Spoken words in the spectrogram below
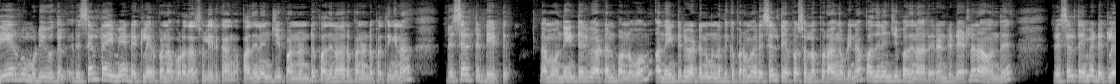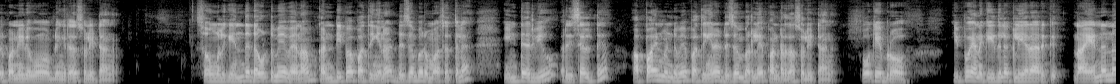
தேர்வு முடிவுகள் ரிசல்ட்டையுமே டிக்ளேர் பண்ண போகிறதா சொல்லியிருக்காங்க. பதினஞ்சு பன்னெண்டு பதினாறு பன்னெண்டு பார்த்தீங்கன்னா ரிசல்ட் டேட்டு நம்ம வந்து இன்டர்வியூ அட்டன் பண்ணுவோம். அந்த இன்டர்வியூ அட்டன் பண்ணதுக்கப்புறமா ரிசல்ட் எப்போ சொல்ல போகிறாங்க அப்படின்னா பதினஞ்சு பதினாறு ரெண்டு டேட்டில் நான் வந்து ரிசல்ட்டையுமே டிக்ளேர் பண்ணிடுவோம் அப்படிங்கிறத சொல்லிட்டாங்க. ஸோ உங்களுக்கு எந்த டவுட்டுமே வேணாம். கண்டிப்பாக பார்த்தீங்கன்னா டிசம்பர் மாதத்தில் இன்டர்வியூ ரிசல்ட்டு அப்பாயின்மெண்ட்டுமே பார்த்தீங்கன்னா டிசம்பர்லேயே பண்ணுறதா சொல்லிட்டாங்க. ஓகே ப்ரோ இப்போ எனக்கு இதில் கிளியராக இருக்குது நான் என்னென்ன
